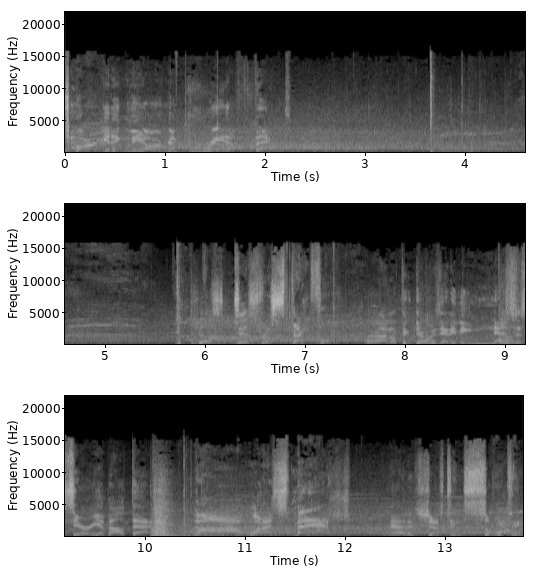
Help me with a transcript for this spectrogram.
Targeting the arm to great effect. Just disrespectful. And I don't think there was anything necessary about that. Ah, what a smash. That is just insulting.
